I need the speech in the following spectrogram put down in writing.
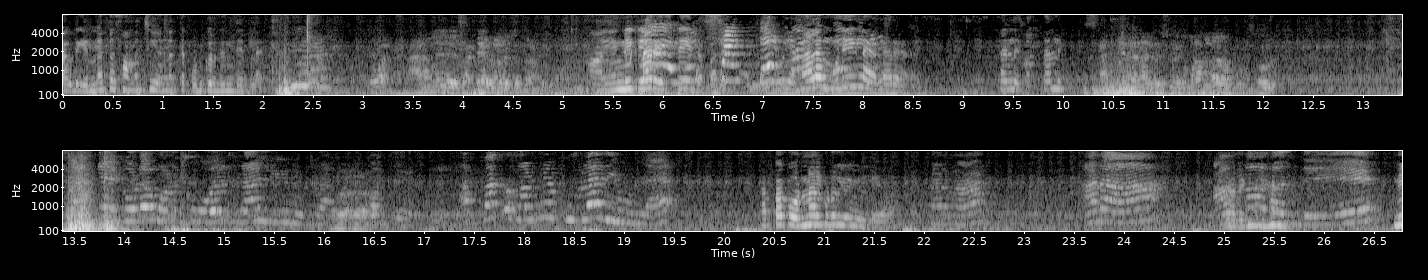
ஆகுது. என்னத்தை சமைச்சு என்னத்தை கொடுக்குறதுன்னு தெரியல. எங்களுக்குலாம் ரெஸ்டே இல்லை பாரு. என்னால் முடியல வேற. தள்ளு தள்ளு. அப்பாக்கு அப்பாவுக்கு ஒரு நாள் கூட லீவ் இல்லையா? சரிங்க. நீ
